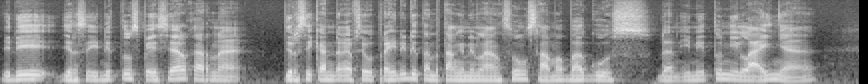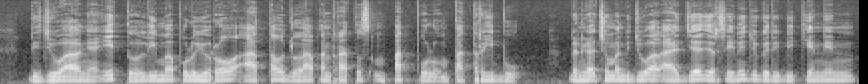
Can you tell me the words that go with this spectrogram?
Jadi jersey ini tuh spesial karena jersey kandang FC Utrecht ini ditandatangani langsung sama Bagus dan ini tuh nilainya dijualnya itu 50 euro atau 844 ribu dan gak cuma dijual aja jersey ini juga dibikinin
